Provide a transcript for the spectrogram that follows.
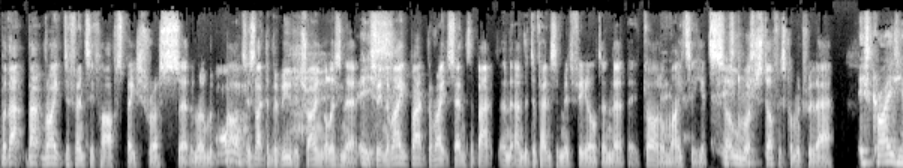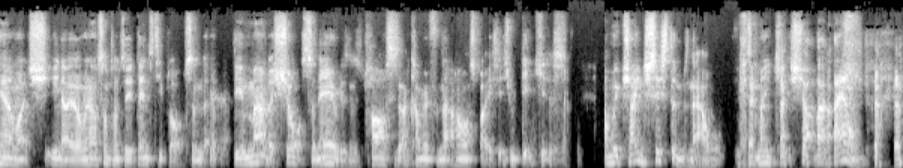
but that, that right defensive half space for us at the moment, Oh. Bart, is like the Bermuda Triangle, isn't it? It's- Between the right back, the right centre back, and, and the defensive midfield, and the, God Almighty, it's so It's- much stuff is coming through there. It's crazy how much you know. I mean, I sometimes do density plots, and the amount of shots and areas and passes that are coming from that half space is ridiculous. And we've changed systems now to make it shut that down. Do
